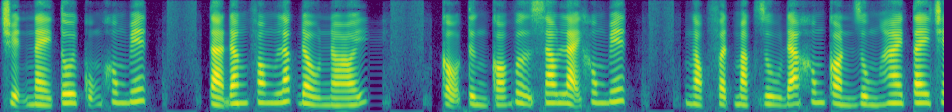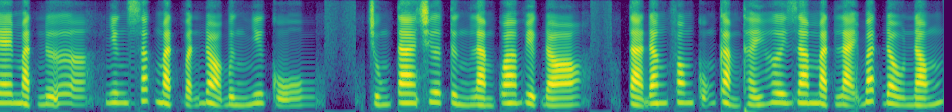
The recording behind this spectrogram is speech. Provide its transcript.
Chuyện này tôi cũng không biết. Tả Đăng Phong lắc đầu nói. Cậu từng có vợ sao lại không biết. Ngọc Phật mặc dù đã không còn dùng hai tay che mặt nữa, nhưng sắc mặt vẫn đỏ bừng như cũ. Chúng ta chưa từng làm qua việc đó. Tả Đăng Phong cũng cảm thấy hơi da mặt lại bắt đầu nóng.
